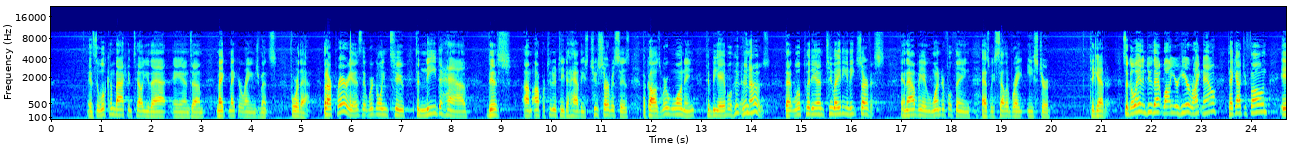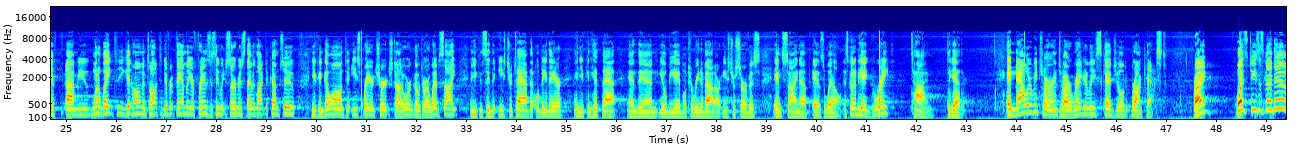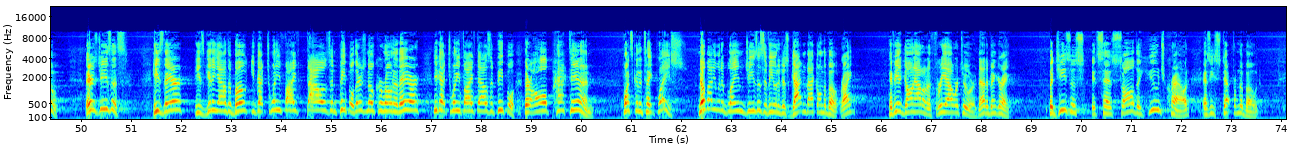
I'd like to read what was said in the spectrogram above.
And so we'll come back and tell you that and um, make, make arrangements for that. But our prayer is that we're going to, to need to have this um, opportunity to have these two services because we're wanting to be able, who, who knows, that we'll put in 280 in each service. And that'll be a wonderful thing as we celebrate Easter together. So go ahead and do that while you're here right now. Take out your phone. If um, you want to wait till you get home and talk to different family or friends to see which service they would like to come to, you can go on to eastbrainerdchurch.org, go to our website, and you can see the Easter tab that will be there, and you can hit that, and then you'll be able to read about our Easter service and sign up as well. It's going to be a great time together. And now we return to our regularly scheduled broadcast. Right? What's Jesus going to do? There's Jesus. He's there. he's getting out of the boat. You've got 25,000 people. There's no corona there. You've got 25,000 people. They're all packed in. What's going to take place? Nobody would have blamed Jesus if he would have just gotten back on the boat, right? If he had gone out on a three hour tour, that'd have been great. But Jesus, it says, saw the huge crowd as he stepped from the boat,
